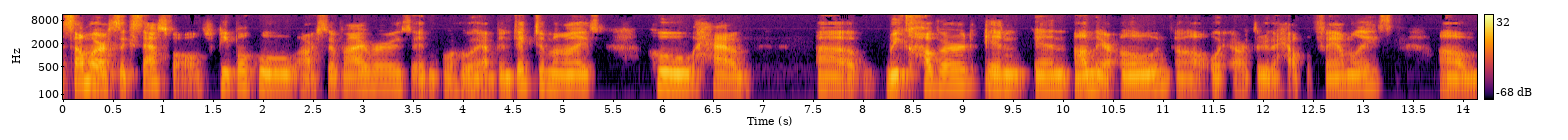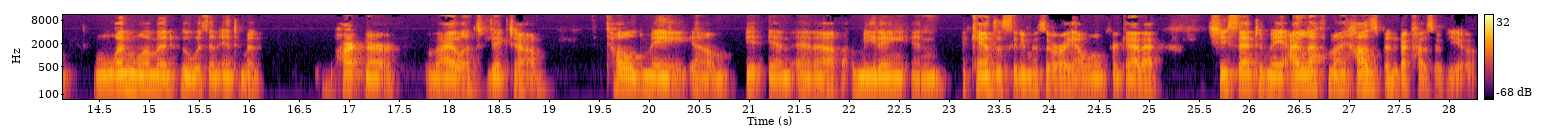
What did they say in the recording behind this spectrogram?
some are successful, people who are survivors and or who have been victimized, who have uh, recovered in, in on their own uh, or, or, through the help of families. Um, one woman who was an intimate partner violence victim told me um, in, at a meeting in Kansas City, Missouri, I won't forget it. She said to me, I left my husband because of you.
